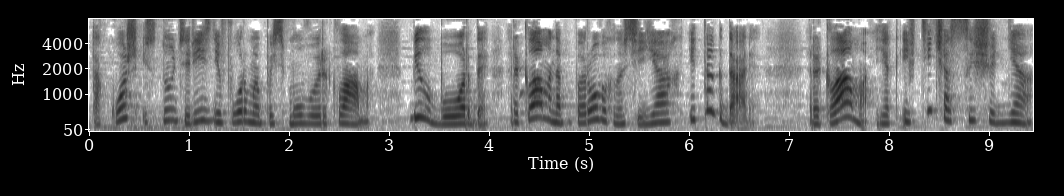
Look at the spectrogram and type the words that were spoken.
Також існують різні форми письмової реклами, білборди, реклама на паперових носіях і так далі. Реклама, як і в ті часи щодня,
